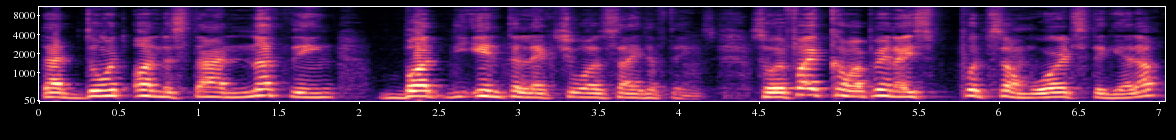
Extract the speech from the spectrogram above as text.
that don't understand nothing but the intellectual side of things. So if I come up here and I put some words together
